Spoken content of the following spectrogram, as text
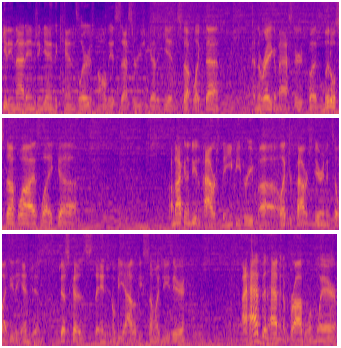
getting that engine, getting the Kinslers and all the accessories you got to get and stuff like that, and the Rega Masters. But little stuff wise, like uh, I'm not going to do the power, the EP3 uh, electric power steering until I do the engine, just because the engine will be out. It'll be so much easier. I have been having a problem where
